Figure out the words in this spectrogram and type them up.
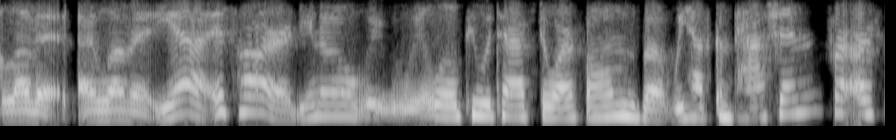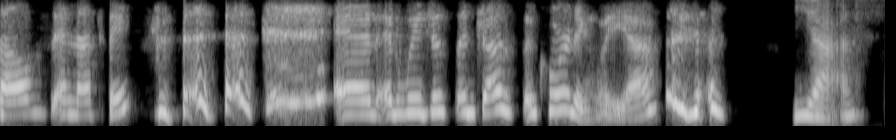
I love it. I love it. Yeah, it's hard. You know, we, we're a little too attached to our phones, but we have compassion for ourselves in that space. and and we just adjust accordingly. Yeah. Yes,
